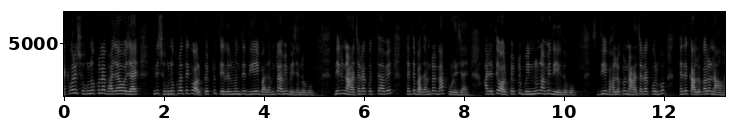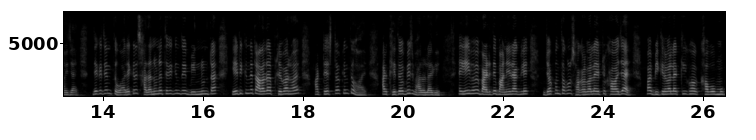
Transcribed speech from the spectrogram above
একেবারে শুকনো খোলায় ভাজাও যায়, কিন্তু শুকনো খোলা থেকে অল্প একটু তেলের মধ্যে দিয়ে এই বাদামটা আমি ভেজে নেব। দিয়ে একটু নাড়াচাড়া করতে হবে, যাতে বাদামটা না পুড়ে যায়। আর এতে অল্প একটু বিন নুন আমি দিয়ে দেবো। দিয়ে ভালো করে নাড়াচাড়া করব, যাতে কালো কালো না হয়ে যায়। দেখেছেন তো? আর এখানে সাদা নুনের থেকে কিন্তু এই বিন নুনটা এটি কিন্তু একটা আলাদা ফ্লেভার হয় আর টেস্টটাও কিন্তু হয়। আর খেতেও বেশ ভালো লাগে। এইভাবে বাড়িতে বানিয়ে রাখলে যখন তখন সকালবেলায় একটু খাওয়া যায় বা বিকেলবেলা কী খাব মুখ,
